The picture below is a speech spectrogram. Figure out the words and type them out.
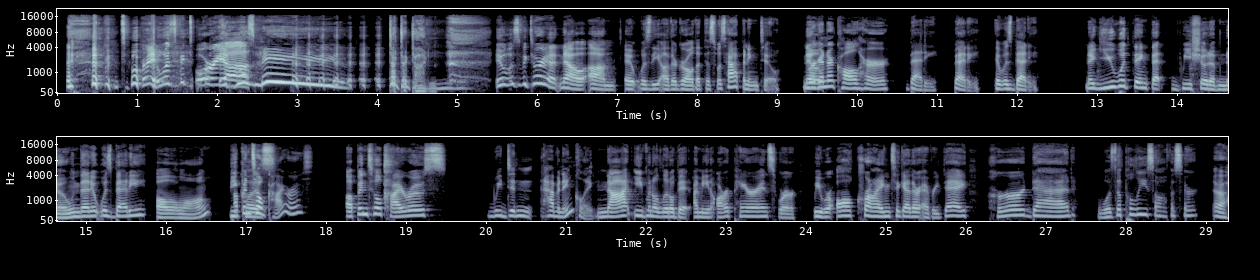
Victoria it was Victoria. It was me. dun, dun, dun. it was Victoria. No, um it was the other girl that this was happening to. Now, We're gonna call her Betty. Betty. It was Betty. Now you would think that we should have known that it was Betty all along. Up until Kairos, up until Kairos, we didn't have an inkling. not even a little bit. I mean, our parents were, we were all crying together every day. Her dad was a police officer. Ugh,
